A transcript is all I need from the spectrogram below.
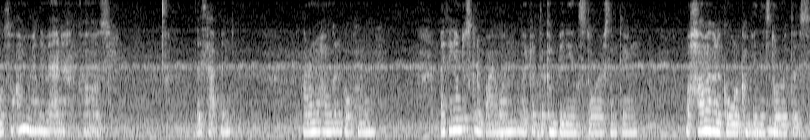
Also, I'm really mad because this happened. I don't know how I'm gonna go home. I think I'm just gonna buy one, like at the convenience store or something. But how am I gonna go to a convenience store with this?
